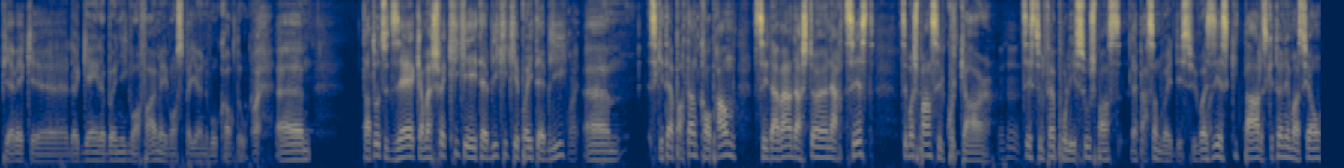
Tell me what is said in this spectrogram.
puis avec euh, le gain, le boni qu'ils vont faire, mais ils vont se payer un nouveau cordeau. Tantôt, tu disais comment je fais qui, qui est établi, qui qui n'est pas établi. Euh, ce qui est important de comprendre, c'est d'avant d'acheter un artiste, tu sais, moi, je pense que c'est le coup de cœur. Tu sais, Si tu le fais pour les sous, je pense que la personne va être déçue. Vas-y, est-ce qu'il te parle? Est-ce que tu as une émotion?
